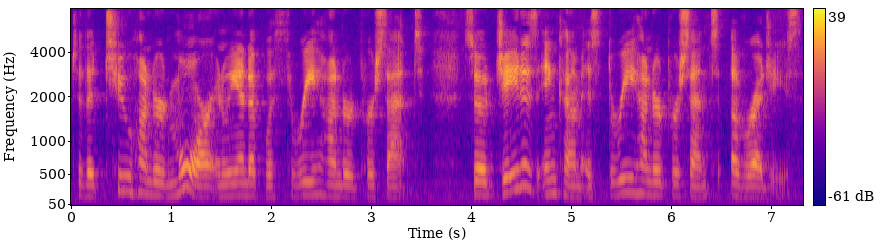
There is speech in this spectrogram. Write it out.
to the 200 more, and we end up with 300%. So Jada's income is 300% of Reggie's.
